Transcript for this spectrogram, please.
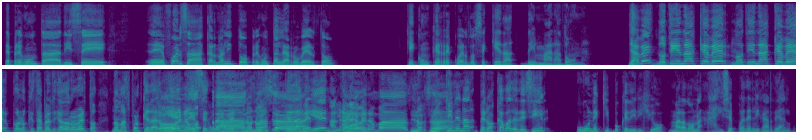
Te pregunta, dice, eh, fuerza, carnalito, pregúntale a Roberto que con qué recuerdo se queda de Maradona. Ya ves, no tiene nada que ver, no tiene nada que ver con lo que está platicando Roberto. Nomás por quedar No, bien no ese güey. más, A ver, no, no, Nomás por quedar bien. a- a ver, No, tiene nada, pero acaba de decir un equipo que dirigió Maradona. Ahí se pueden ligar de algo.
